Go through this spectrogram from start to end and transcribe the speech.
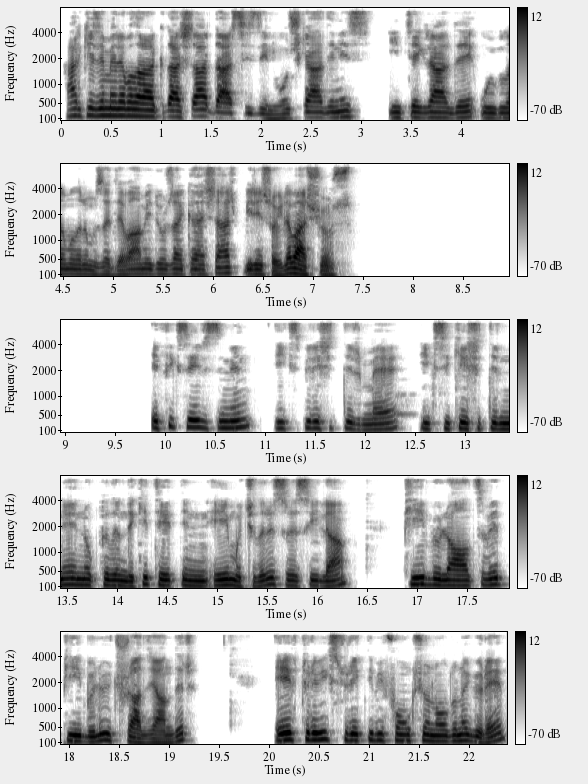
Herkese merhabalar arkadaşlar. Dersizliğine hoş geldiniz. İntegralde uygulamalarımıza devam ediyoruz arkadaşlar. Birinci soruyla başlıyoruz. fx eğrisinin x1 eşittir m, x2 eşittir n noktalarındaki teğetlerinin eğim açıları sırasıyla pi bölü 6 ve pi bölü 3 radyandır. f türev x sürekli bir fonksiyon olduğuna göre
